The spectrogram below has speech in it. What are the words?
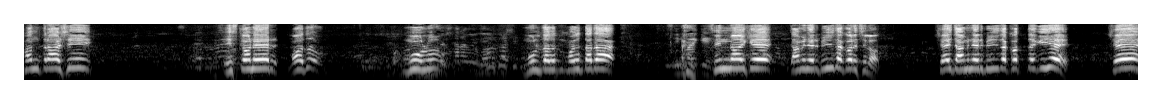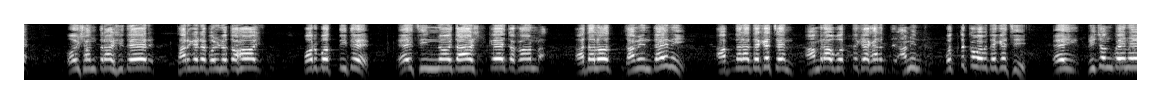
সন্ত্রাসী ইসকনের মূল চিন্ময়কে জামিনের বিরোধিতা করেছিল। সেই জামিনের বিরোধিতা করতে গিয়ে সে ওই সন্ত্রাসীদের টার্গেটে পরিণত হয়। পরবর্তীতে এই চিন্ময় দাসকে যখন আদালত জামিন দেয়নি, আপনারা দেখেছেন, আমরা প্রত্যেকে এখানে, আমি প্রত্যক্ষভাবে দেখেছি। এই প্রিজন বেনে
